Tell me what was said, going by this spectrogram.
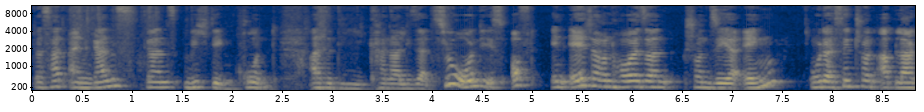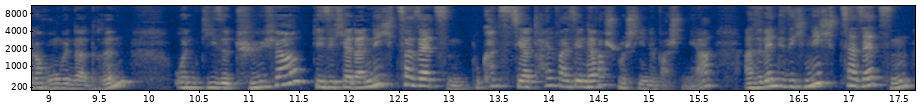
Das hat einen ganz, ganz wichtigen Grund. Also die Kanalisation, die ist oft in älteren Häusern schon sehr eng oder es sind schon Ablagerungen da drin. Und diese Tücher, die sich ja dann nicht zersetzen, du kannst sie ja teilweise in der Waschmaschine waschen, ja? Also wenn die sich nicht zersetzen,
